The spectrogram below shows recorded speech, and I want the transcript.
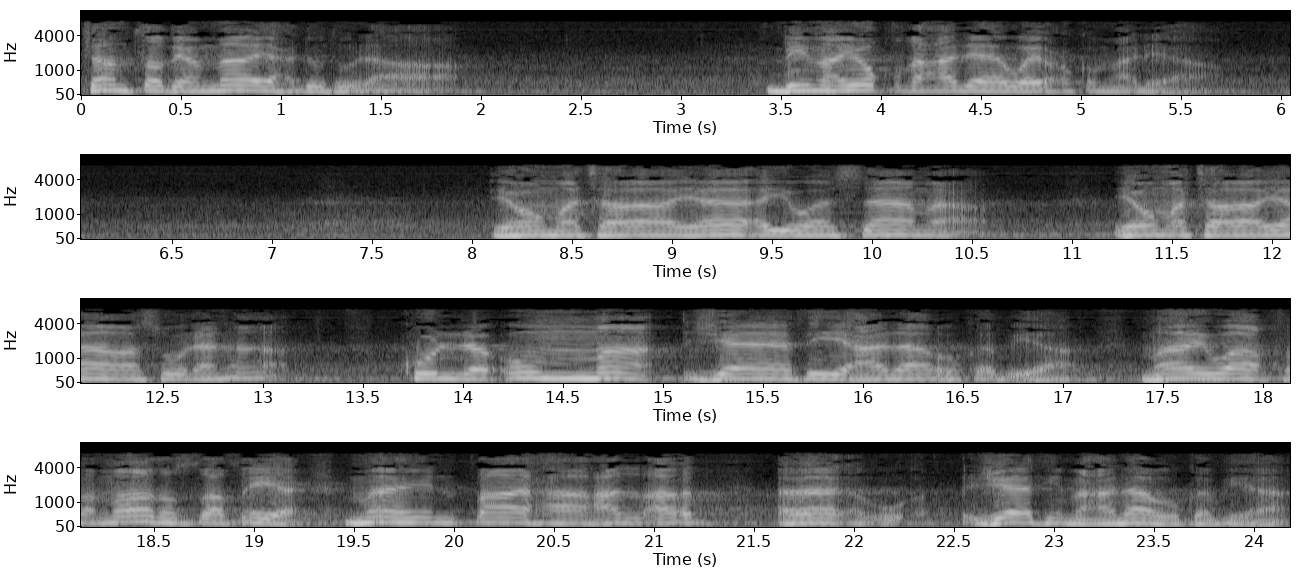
تنتظر ما يحدث لها. بما يقضى عليها ويحكم عليها. يوم ترى يا أيها السامع يوم ترى يا رسولنا كل أمة جاثية على ركبها. ما هي واقفة ما تستطيع ما هي طايحة على الأرض جاثمة على ركبها.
